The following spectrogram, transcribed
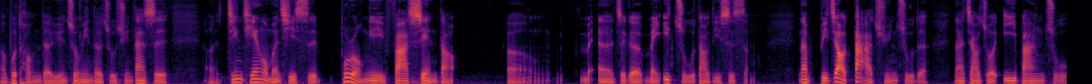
呃不同的原住民的族群。但是呃，今天我们其实不容易发现到呃每呃这个每一族到底是什么。那比较大群组的，那叫做伊班族。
